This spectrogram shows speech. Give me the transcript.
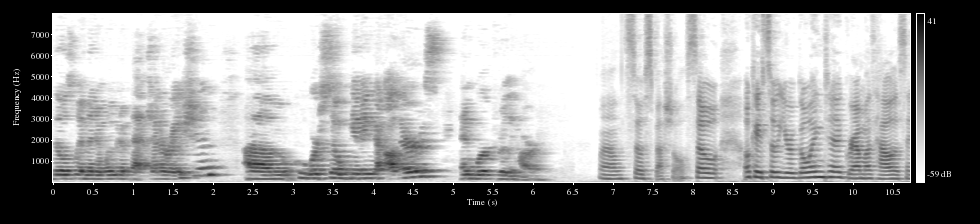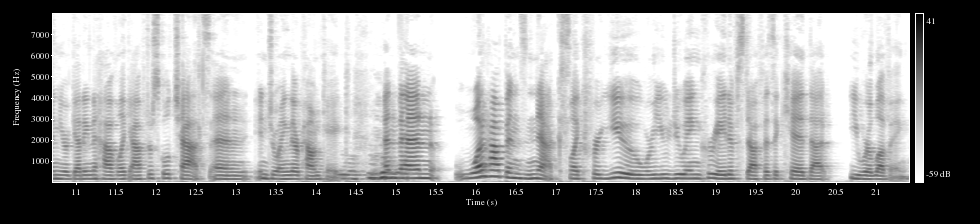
those women and women of that generation um, who were so giving to others and worked really hard. Wow, that's so special. So, okay, so you're going to grandma's house and you're getting to have like after school chats and enjoying their pound cake. and then what happens next? Like for you, were you doing creative stuff as a kid that you were loving?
